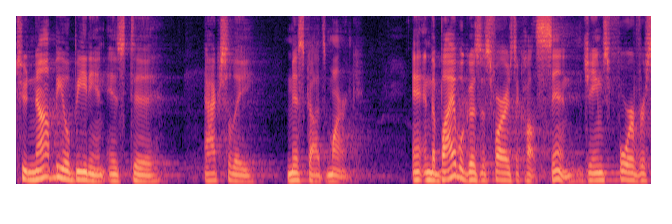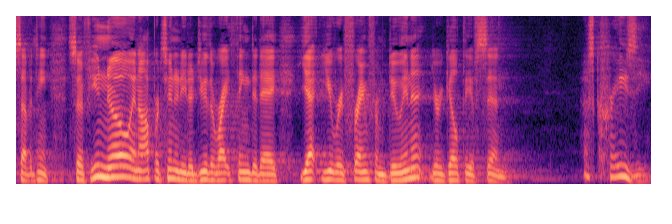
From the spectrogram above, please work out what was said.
To not be obedient is to actually miss God's mark. And, the Bible goes as far as to call it sin. James 4, verse 17. So if you know an opportunity to do the right thing today, yet you refrain from doing it, you're guilty of sin. That's crazy.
